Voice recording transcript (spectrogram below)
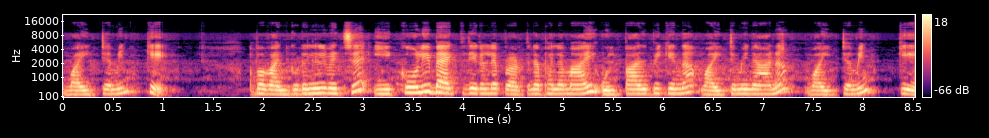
വൈറ്റമിൻ കെ അപ്പോൾ വൻകുടലിൽ വെച്ച് ഈക്കോളി ബാക്ടീരിയകളുടെ പ്രവർത്തന ഫലമായി ഉൽപ്പാദിപ്പിക്കുന്ന വൈറ്റമിനാണ് വൈറ്റമിൻ കെ.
